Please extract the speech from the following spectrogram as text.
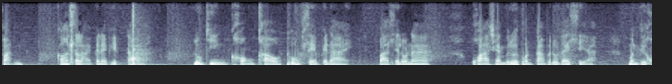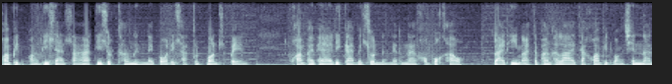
ฝันก็สลายไปในพริบตา ลูกยิงของเขาถูกเซฟไปได้ บาร์เซโลนาคว้าแชมป์ไปด้วยผลต่างประตูได้เสีย มันคือความผิดหวังที่แสนสาหัสที่สุดครั้งหนึ่งในประวัติศาสตร์ฟุตบอลสเปน ความพ่ายแพ้ที่กลายเป็นส่วนหนึ่งในตำนานของพวกเขา หลายทีมอาจจะพังทลายจากความผิดหวังเช่นนั้น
